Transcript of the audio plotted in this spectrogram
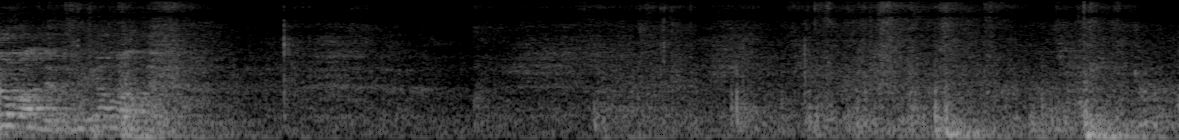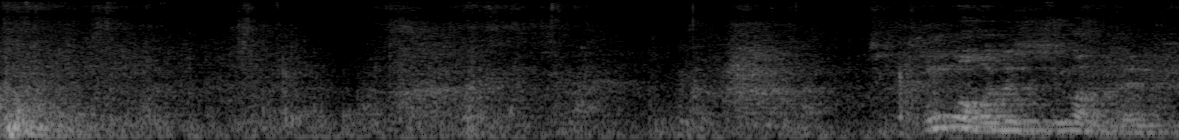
구경만 돼, 구경만 돼. 중국 먼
